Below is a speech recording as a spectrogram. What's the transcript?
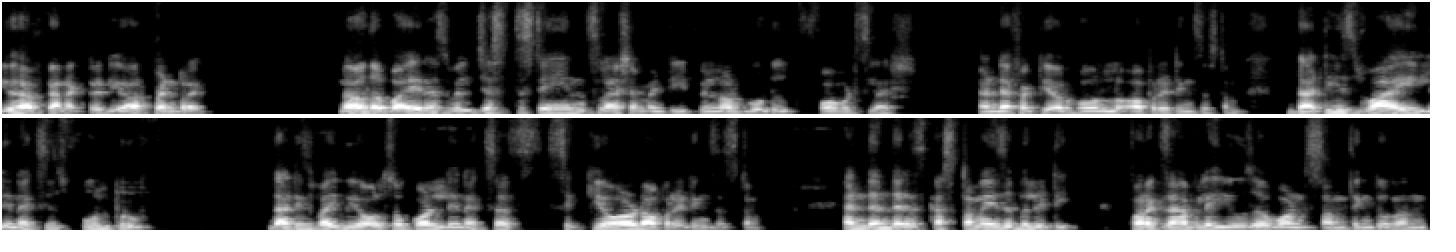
you have connected your pen drive. Now the virus will just stay in slash mnt. It will not go to forward slash and affect your whole operating system. That is why Linux is foolproof. That is why we also call Linux as secured operating system. And then there is customizability. For example, a user wants something to run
